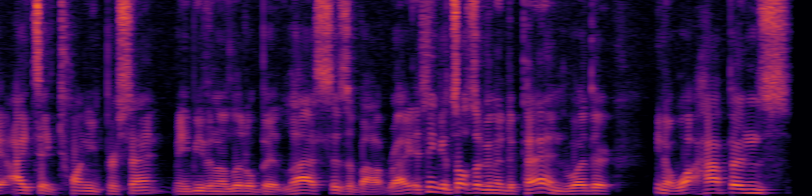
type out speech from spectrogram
I I'd say twenty percent, maybe even a little bit less, is about right. I think it's also going to depend whether you know what happens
